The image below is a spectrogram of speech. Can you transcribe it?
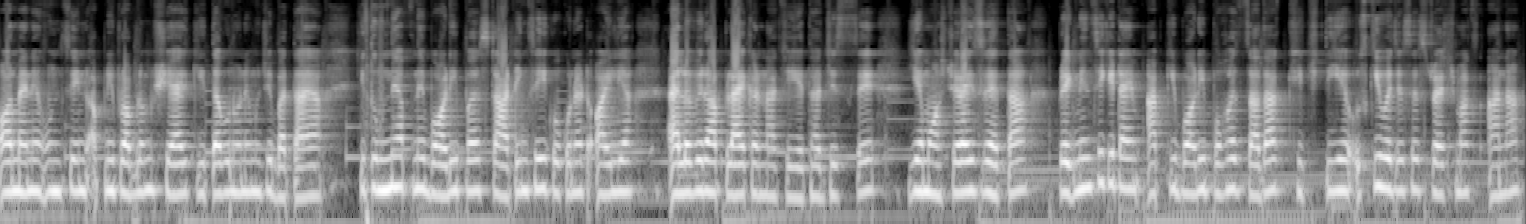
और मैंने उनसे अपनी प्रॉब्लम शेयर की, तब उन्होंने मुझे बताया कि तुमने अपने बॉडी पर स्टार्टिंग से ही कोकोनट ऑयल या एलोवेरा अप्लाई करना चाहिए था, जिससे ये मॉइस्चराइज रहता। प्रेगनेंसी के टाइम आपकी बॉडी बहुत ज़्यादा खिंचती है, उसकी वजह से स्ट्रेच मार्क्स आना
